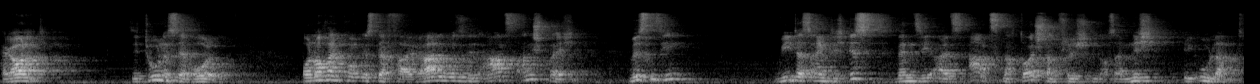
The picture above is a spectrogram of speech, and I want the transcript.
Herr Gauland, Sie tun es sehr wohl. Und noch ein Punkt ist der Fall, gerade wo Sie den Arzt ansprechen. Wissen Sie, wie das eigentlich ist, wenn Sie als Arzt nach Deutschland flüchten aus einem Nicht-EU-Land?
